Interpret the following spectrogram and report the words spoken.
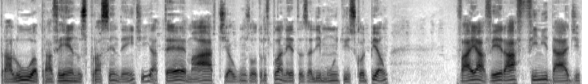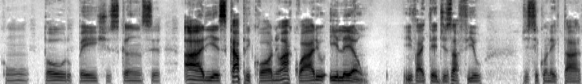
para a Lua, para Vênus, para o ascendente e até Marte e alguns outros planetas ali muito em escorpião. Vai haver afinidade com touro, peixes, câncer, Áries, Capricórnio, Aquário e Leão. E vai ter desafio de se conectar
